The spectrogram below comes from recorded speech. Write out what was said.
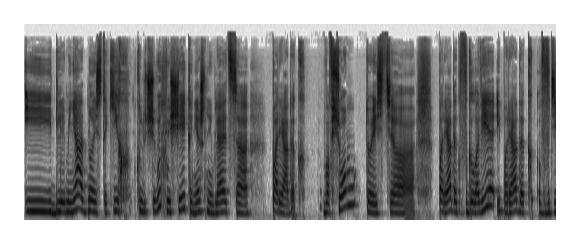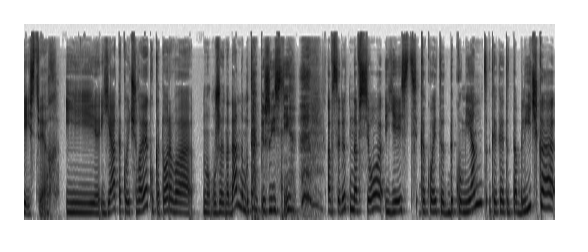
И для меня одной из таких ключевых вещей, конечно, является порядок во всем, то есть э, порядок в голове и порядок в действиях. И я такой человек, у которого ну, уже на данном этапе жизни абсолютно на все есть какой-то документ, какая-то табличка,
